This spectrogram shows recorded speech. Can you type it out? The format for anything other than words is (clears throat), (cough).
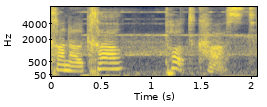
Kanal K Podcast.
